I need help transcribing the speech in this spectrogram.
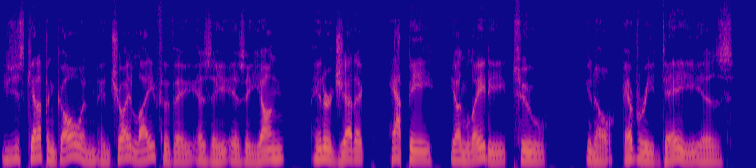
You just get up and go and enjoy life as a as a as a young, energetic, happy young lady to you know, every day is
